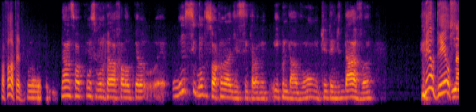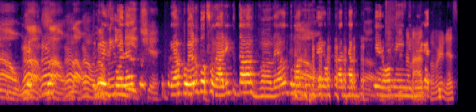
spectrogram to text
Pode falar, Pedro. Não, só por um segundo que ela falou. Pelo, é, um segundo só quando ela disse que ela é ícone da Avon, eu tinha entendido da Avan. Meu Deus! Não, Não, não, não, não, não, não. não, Não, não. tem limite. É apoiando o Bolsonaro e da Avan. Daí Ela do lado Não. dela, ser homem Deus.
